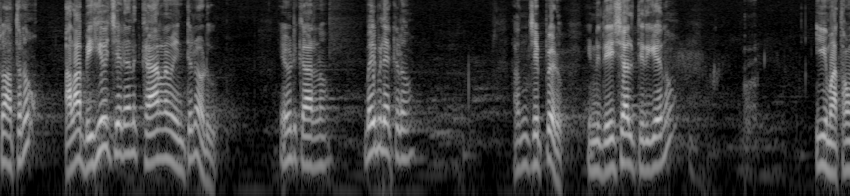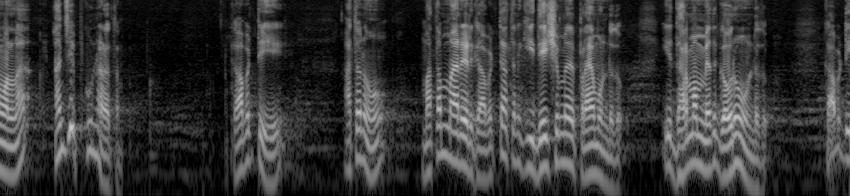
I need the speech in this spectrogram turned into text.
సో అతను అలా బిహేవ్ చేయడానికి కారణం ఏంటని అడుగు. ఏమిటి కారణం? బైబిల్ ఎక్కడం? అతను చెప్పాడు ఇన్ని దేశాలు తిరిగాను ఈ మతం వలన అని చెప్పుకున్నాడు అతను. కాబట్టి అతను మతం మారాడు కాబట్టి అతనికి ఈ దేశం మీద ప్రేమ ఉండదు ఈ ధర్మం మీద గౌరవం ఉండదు. కాబట్టి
